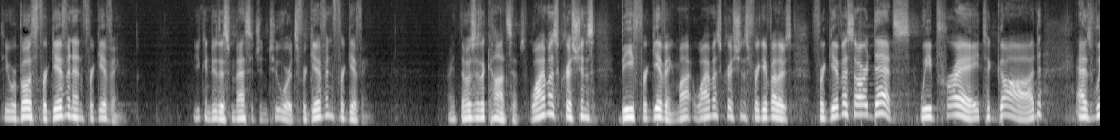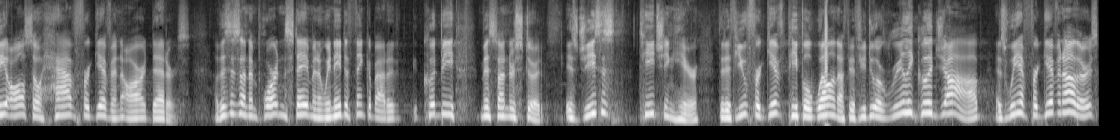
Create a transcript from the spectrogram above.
See, we're both forgiven and forgiving. You can do this message in two words forgiven, forgiving. Right? Those are the concepts. Why must Christians be forgiving? Why must Christians forgive others? Forgive us our debts, we pray to God, as we also have forgiven our debtors. Now, this is an important statement, and we need to think about it. It could be misunderstood. Is Jesus teaching here that if you forgive people well enough, if you do a really good job, as we have forgiven others,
